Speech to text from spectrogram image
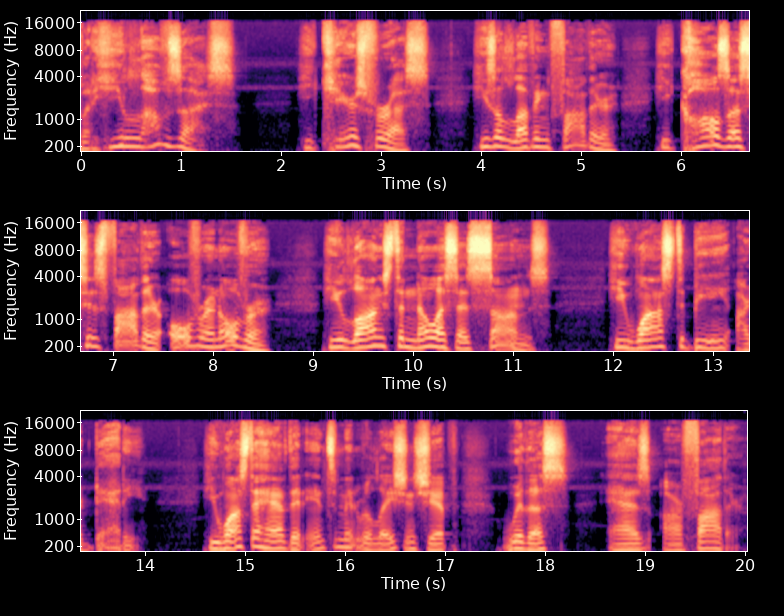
But he loves us. He cares for us. He's a loving father. He calls us his father over and over. He longs to know us as sons. He wants to be our daddy. He wants to have that intimate relationship with us as our father.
